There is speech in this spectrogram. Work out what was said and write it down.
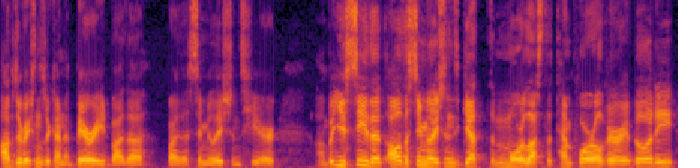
observations are kind of buried by the, by the simulations here. Um, but you see that all the simulations get the more or less the temporal variability.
